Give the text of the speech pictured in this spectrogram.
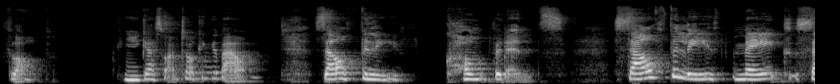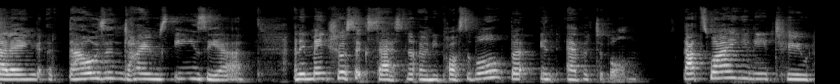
flop. Can you guess what I'm talking about? Self belief, confidence. Self belief makes selling a thousand times easier and it makes your success not only possible, but inevitable. That's why you need to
